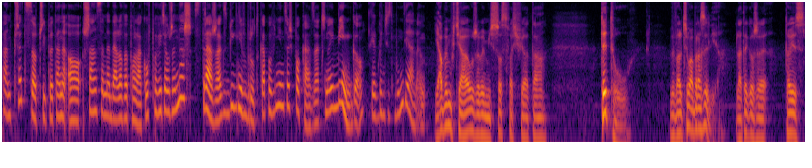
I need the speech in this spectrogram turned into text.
Pan przed Soczi, pytany o szanse medalowe Polaków, powiedział, że nasz strażak Zbigniew Brudka powinien coś pokazać. No i bingo, jak będzie z mundialem. Ja bym chciał, żeby Mistrzostwa Świata tytuł wywalczyła Brazylia, dlatego że to jest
